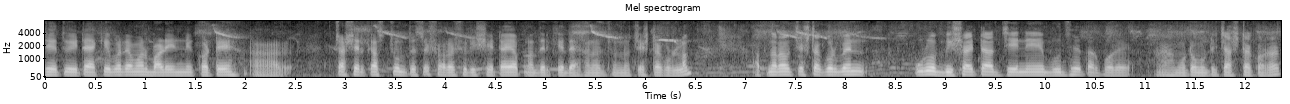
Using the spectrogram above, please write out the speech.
যেহেতু এটা একেবারে আমার বাড়ির নিকটে আর চাষের কাজ চলতেছে, সরাসরি সেটাই আপনাদেরকে দেখানোর জন্য চেষ্টা করলাম। আপনারাও চেষ্টা করবেন পুরো বিষয়টা জেনে বুঝে তারপরে মোটামুটি চাষটা করার।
